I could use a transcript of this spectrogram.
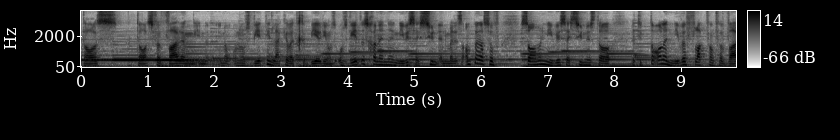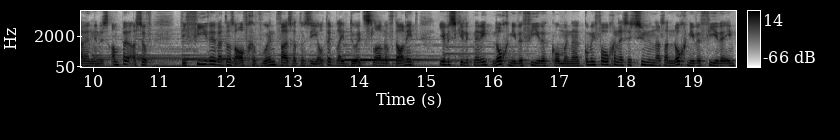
daar's daar's verwarring en, en en ons weet nie lekker wat gebeur nie. Ons ons weet ons gaan in 'n nuwe seisoen in, maar dit is amper asof saam met die nuwe seisoen is daar 'n totale nuwe vlak van verwarring en dit is amper asof die vure wat ons half gewoond was wat ons die hele tyd bly doodslaan of daar net ewe skielik nou net nog nuwe vure kom en dan kom die volgende seisoen en daar's dan nog nuwe vure en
